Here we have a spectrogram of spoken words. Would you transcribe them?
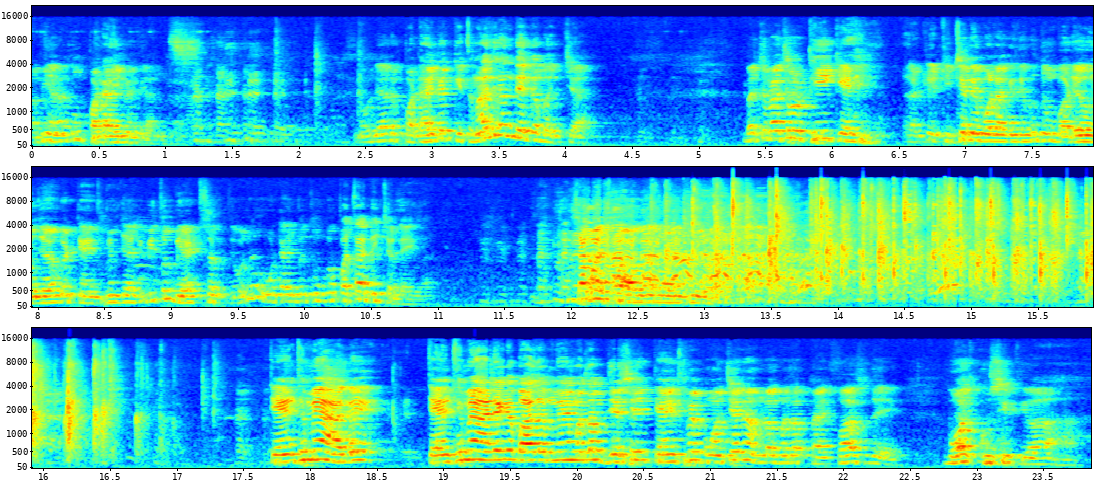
अभी है ना, तुम पढ़ाई पे ध्यान बोले, यार, पढ़ाई पे कितना ध्यान देगा बच्चा? बच्चा बोला, चलो, ठीक है। टीचर ने बोला कि, देखो, तुम बड़े हो जाओगे टेंथ में जाके भी तो बैठ सकते हो ना, वो टाइम पे तुमको पता भी चलेगा। समझ पाओगे टेंथ में आ गए। टेंथ में आने के बाद हमने मतलब जैसे टेंथ में पहुँचे ना हम लोग मतलब फ़र्स्ट डे बहुत खुशी थी। हाँ।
